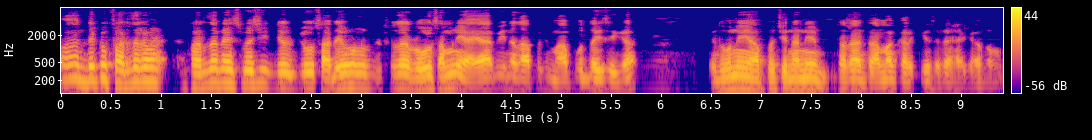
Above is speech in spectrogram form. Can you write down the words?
ਹਾਂ ਦੇਖੋ ਫਰਦਰ ਹੁਣ ਫਰਦਰ ਇਸ ਵਿੱਚ ਜੋ ਜੋ ਸਾਡੇ ਹੁਣ ਫਿਲਹਾਲ ਰੋਲ ਸਾਹਮਣੇ ਆਇਆ ਵੀ ਇਹਨਾਂ ਦਾ ਆਪਸ 'ਚ ਮਾਂ ਪੁੱਤ ਦਾ ਹੀ ਸੀਗਾ। ਇਹ ਦੋਨੇ ਆਪਸ 'ਚ ਇਹਨਾਂ ਨੇ ਸਾਰਾ ਡਰਾਮਾ ਕਰਕੇ ਜਿਹੜਾ ਹੈਗਾ ਉਹਨੂੰ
